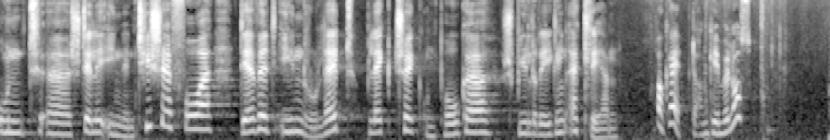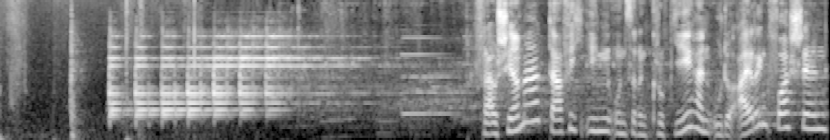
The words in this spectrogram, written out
und äh, stelle Ihnen den Tischchef vor. Der wird Ihnen Roulette, Blackjack und Poker Spielregeln erklären. Okay, dann gehen wir los. Frau Schirmer, darf ich Ihnen unseren Croupier, Herrn Udo Eiring, vorstellen?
